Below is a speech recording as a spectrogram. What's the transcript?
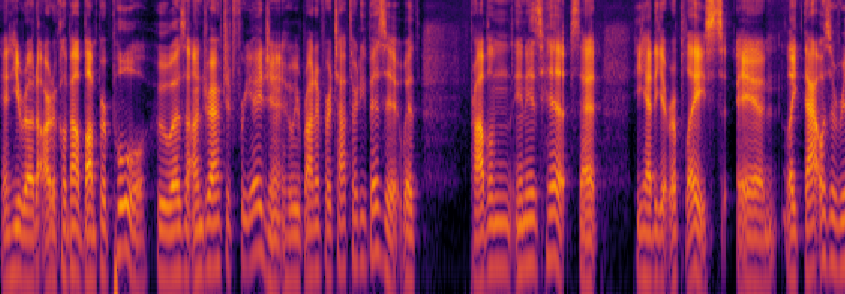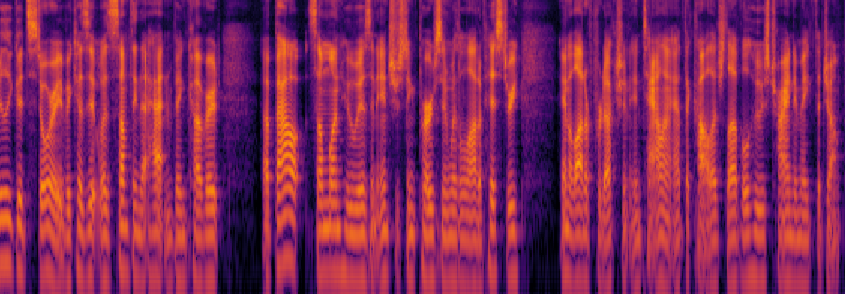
and he wrote an article about Bumper Pool, who was an undrafted free agent who we brought in for a top 30 visit with problem in his hips that he had to get replaced. And like that was a really good story because it was something that hadn't been covered about someone who is an interesting person with a lot of history and a lot of production and talent at the college level who's trying to make the jump.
